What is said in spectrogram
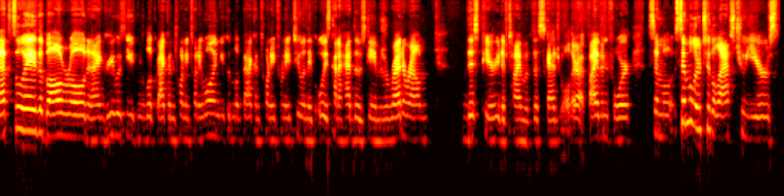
that's the way the ball rolled. And I agree with you. You can look back in 2021, you can look back in 2022, and they've always kind of had those games right around this period of time of the schedule. They're at five and four, similar similar to the last two years.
